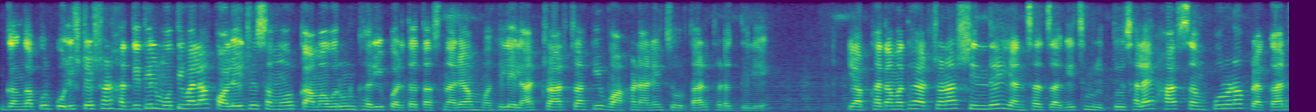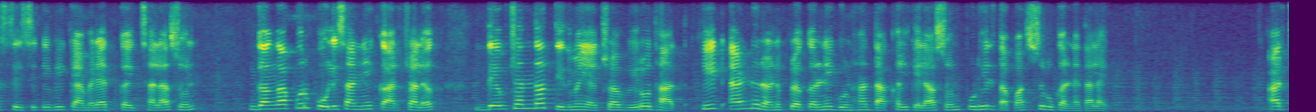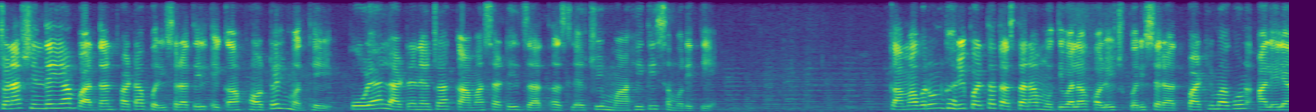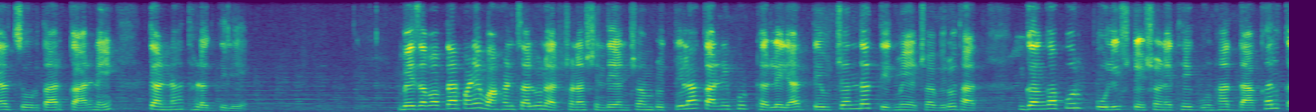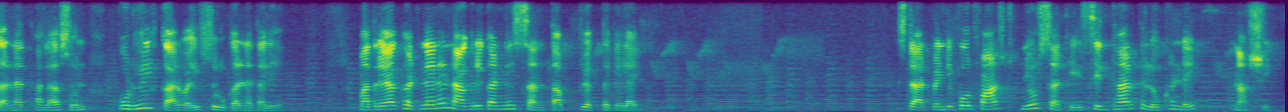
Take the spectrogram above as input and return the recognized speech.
Gangapur police station हद्दीतील Motiwala college समोर कामावरून घरी परतत असणाऱ्या महिलेला चारचाकी वाहनाने जोरदार धडक दिली आहे. या अपघातामध्ये अर्चना शिंदे यांचा जागीच मृत्यू झालाय. हा संपूर्ण प्रकार सीसीटीव्ही कॅमेऱ्यात कैद झाला असून गंगापूर पोलिसांनी कारचालक देवचंद तिदमे याच्या विरोधात हिट अँड रन प्रकरणी गुन्हा दाखल केला असून पुढील तपास सुरू करण्यात आलाय. अर्चना शिंदे या बारदान फाटा परिसरातील एका हॉटेलमध्ये पोळ्या लाटण्याच्या कामासाठी जात असल्याची माहिती समोर येते. कामावरून घरी परतत असताना मोतीवाला कॉलेज परिसरात पाठीमागून आलेल्या जोरदार कारने त्यांना धडक दिली. आहे बेजबाबदारपणे वाहन चालवून अर्चना शिंदे यांच्या मृत्यूला कारणीभूत ठरलेल्या देवचंद तिदमे याच्या विरोधात गंगापूर पोलीस स्टेशन येथे गुन्हा दाखल करण्यात आला असून पुढील कारवाई सुरू करण्यात आली. आहे मात्र या घटनेने नागरिकांनी संताप व्यक्त केलाय. स्टार ट्वेंटी फोर फास्ट न्यूजसाठी सिद्धार्थ लोखंडे नाशिक.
